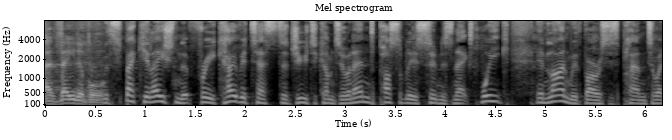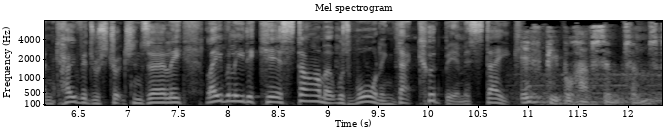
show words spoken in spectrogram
available. With speculation that free COVID tests are due to come to an end possibly as soon as next week, in line with Boris's plan to end COVID restrictions early, Labour leader Keir Starmer was warning that could be a mistake. If people have symptoms,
